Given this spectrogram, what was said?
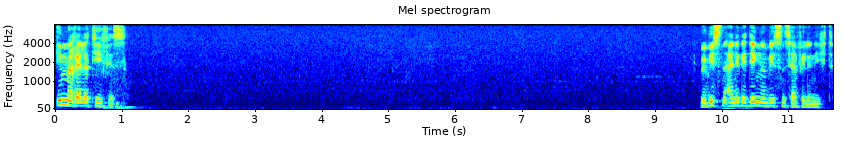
immer relativ ist. Wir wissen einige Dinge und wissen sehr viele nicht.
